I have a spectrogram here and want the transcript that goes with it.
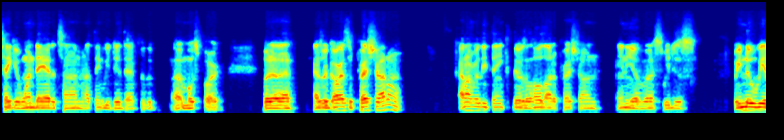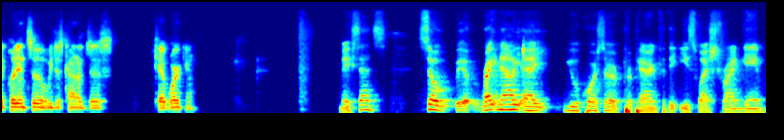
take it one day at a time. And I think we did that for the uh, most part. But uh, as regards to pressure, I don't, I don't really think there was a whole lot of pressure on any of us. We just, we knew we had put into it. We just kind of just kept working. Makes sense. So right now, uh, you of course are preparing for the East West Shrine game,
